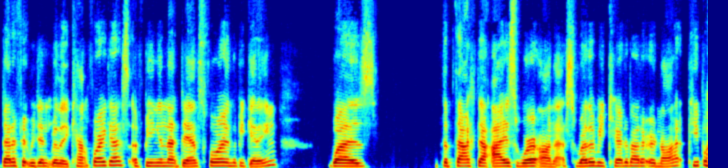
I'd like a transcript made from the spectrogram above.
benefit we didn't really account for, I guess, of being in that dance floor in the beginning was the fact that eyes were on us, whether we cared about it or not. People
